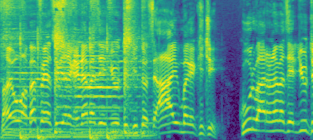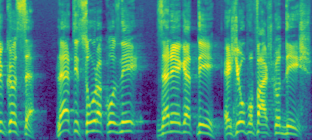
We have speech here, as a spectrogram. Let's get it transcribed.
Na jó, van, befejezzük gyerekek, nem ezért gyűltünk itt össze. Álljunk meg egy kicsit. Kurvára nem ezért gyűltünk össze. Lehet itt szórakozni, zenégetni és jópofáskodni is.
